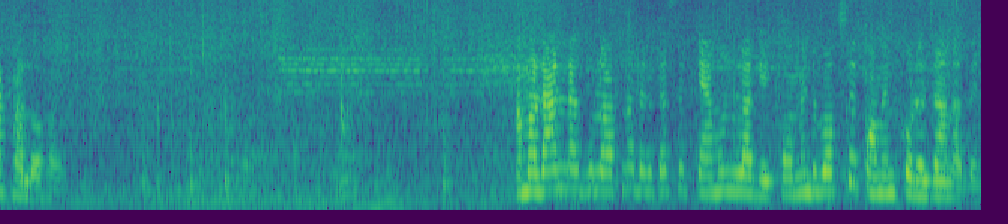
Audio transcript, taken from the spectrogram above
আঠালো হয়। আমার রান্নাগুলো আপনাদের কাছে কেমন লাগে কমেন্ট বক্সে কমেন্ট করে জানাবেন।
